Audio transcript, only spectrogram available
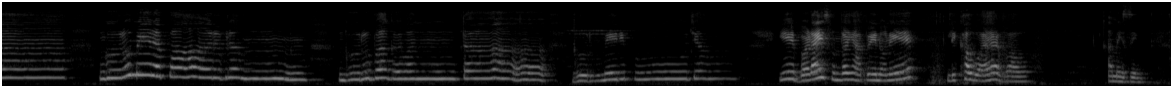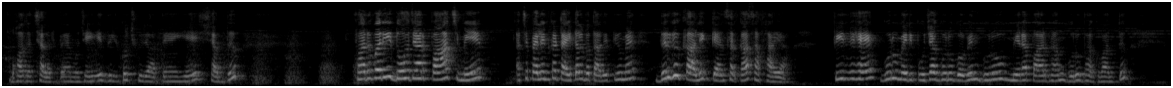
गुरु मेरा पार ब्रह्म, गुरु भगवंता। गुरु मेरी पूजा। ये बड़ा ही सुंदर यहाँ पे इन्होंने लिखा हुआ है। वाह अमेजिंग बहुत अच्छा लगता है मुझे, ये दिल को छू जाते हैं ये शब्द। फरवरी 2005 में अच्छा पहले इनका टाइटल बता देती हूँ मैं, दीर्घकालिक कैंसर का सफाया। फिर है, गुरु मेरी पूजा, गुरु गोविंद, गुरु मेरा पार ब्रह्म, गुरु भगवंत।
